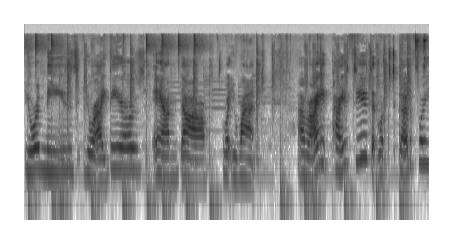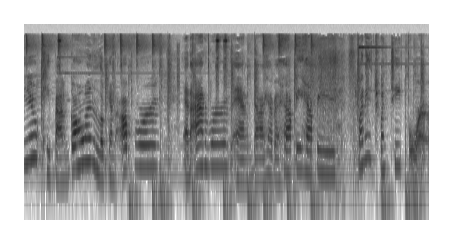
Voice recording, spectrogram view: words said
your needs, your ideas, and uh, what you want. All right, Pisces, it looks good for you. Keep on going, looking upward and onward, and uh, have a happy, happy 2024.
